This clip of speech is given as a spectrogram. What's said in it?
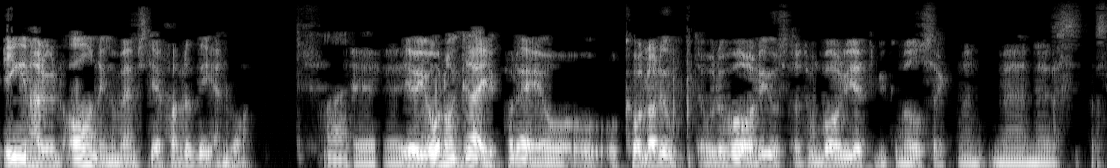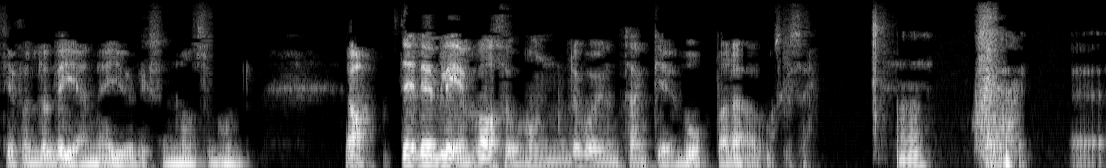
ingen hade ju en aning om vem Stefan Löfven var. Nej. Eh, Jag gjorde en grej på det och, och, och kollade upp det och då var det just att hon bad jättemycket om ursäkt men, men eh, Stefan Löfven är ju liksom någon som hon Ja, det, det blev bara så. Hon, det var ju en tankevurpa där om man ska säga. Mm. Eh,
